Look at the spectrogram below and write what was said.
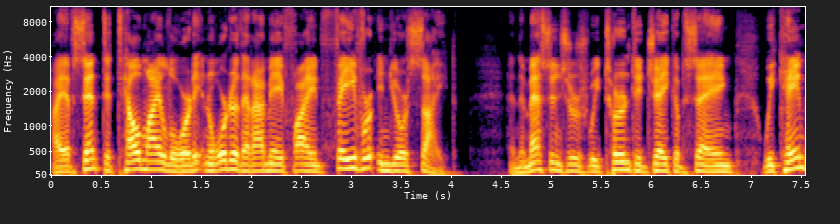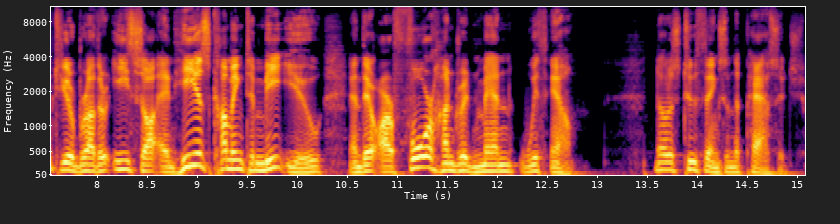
I have sent to tell my lord in order that I may find favor in your sight. And the messengers returned to Jacob, saying, We came to your brother Esau, and he is coming to meet you, and there are 400 men with him. Notice two things in the passage.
